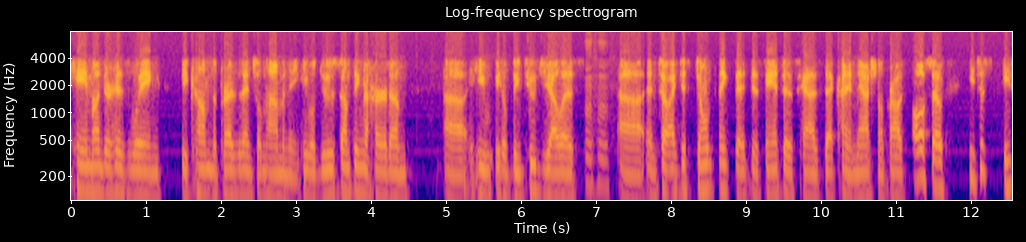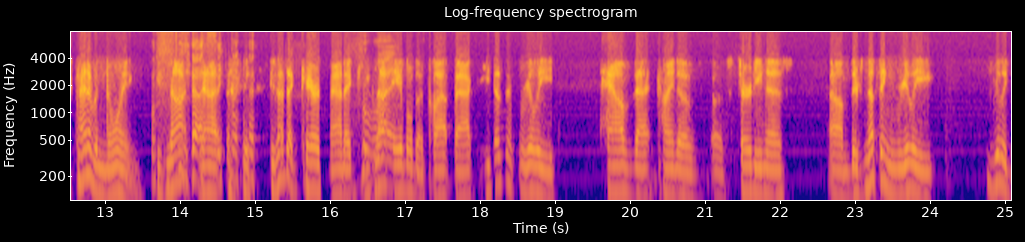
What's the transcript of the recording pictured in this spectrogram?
came under his wing become the presidential nominee. He will do something to hurt him. Uh, he he'll be too jealous, Mhm. uh, and so I just don't think that DeSantis has that kind of national prowess. Also, he's just he's kind of annoying. He's not Yes. that he's not that charismatic. He's not able to clap back. He doesn't really have that kind of uh, sturdiness. Um, there's nothing really, really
